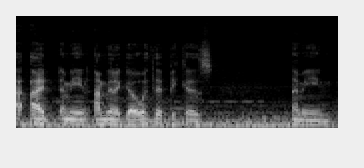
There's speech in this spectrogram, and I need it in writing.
I, I, I mean, I'm going to go with it because, I mean,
